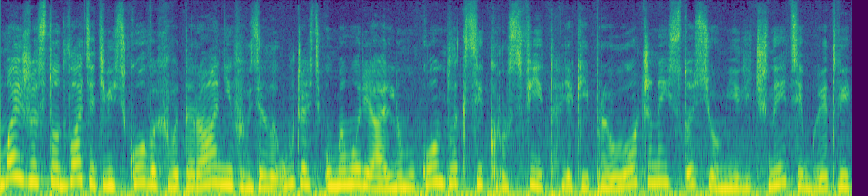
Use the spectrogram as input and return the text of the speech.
Майже 120 військових ветеранів взяли участь у меморіальному комплексі «Кросфіт», який приурочений 107-й річниці битві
